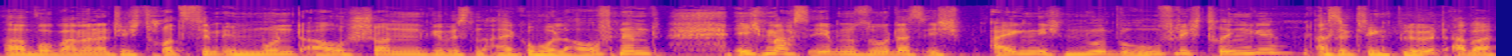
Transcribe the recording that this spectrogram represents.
wobei man natürlich trotzdem im Mund auch schon einen gewissen Alkohol aufnimmt. Ich mache es eben so, dass ich eigentlich nur beruflich trinke. Also klingt blöd, aber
